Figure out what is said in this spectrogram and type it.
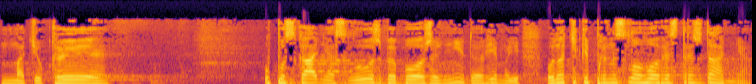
матюки, упускання служби Божої. Ні, дорогі мої, воно тільки принесло горе страждання.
